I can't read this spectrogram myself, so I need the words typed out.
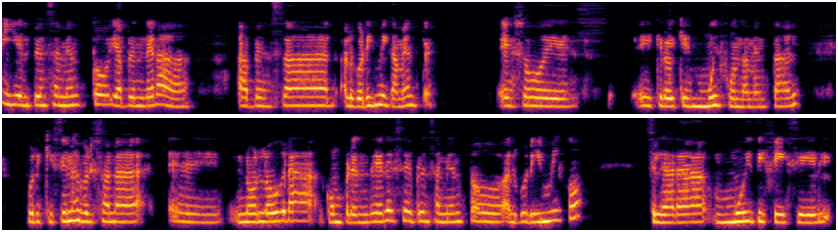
y el pensamiento y aprender a, pensar algorítmicamente. Eso es, eh, creo que es muy fundamental, porque si una persona eh, no logra comprender ese pensamiento algorítmico, se le hará muy difícil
